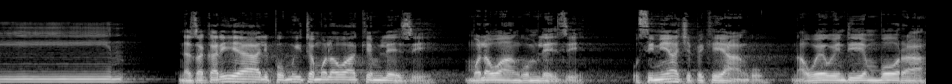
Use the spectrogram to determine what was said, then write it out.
warithin. Na Zakaria alipomwita Mola wake mlezi, Mola wangu mlezi, usiniache peke yangu na wewe ndiye mbora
